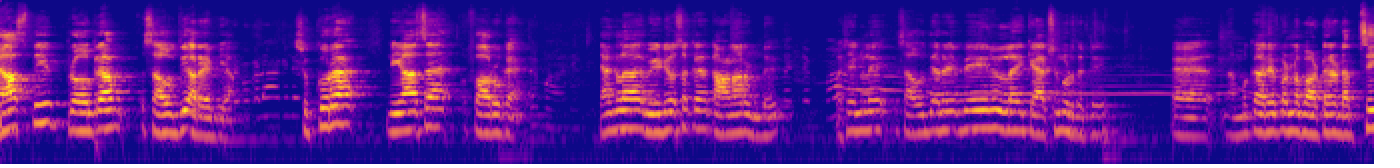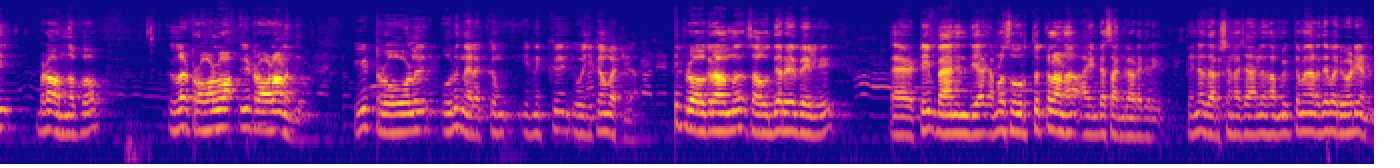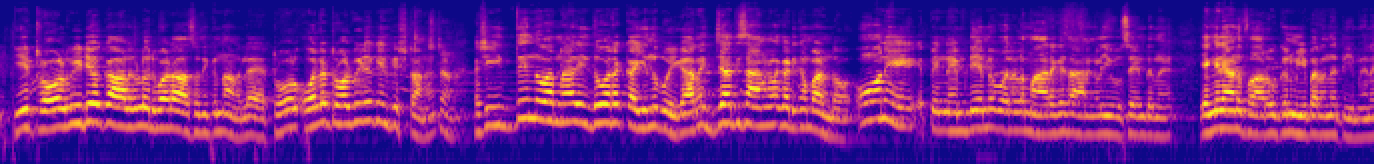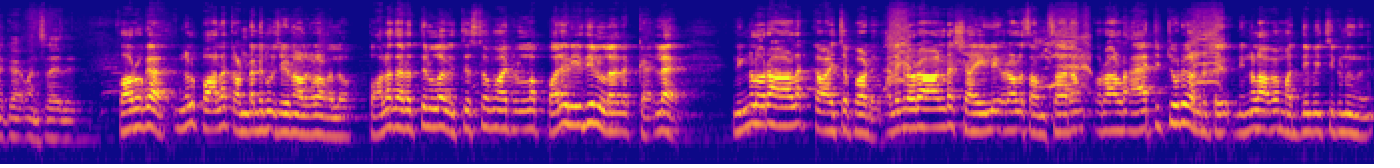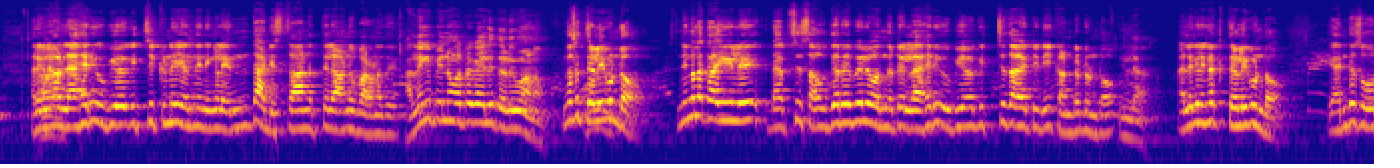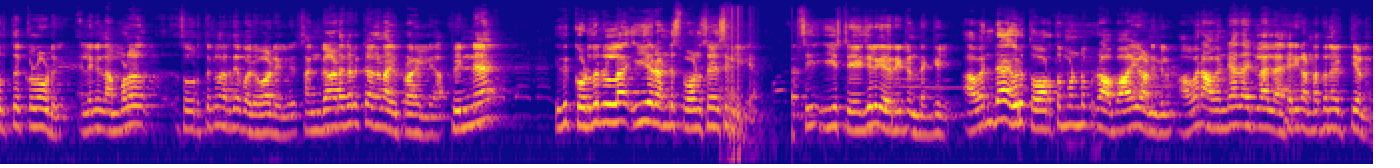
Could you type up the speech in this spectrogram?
ഡാസ്പി program Saudi Arabia. Shukkur Niyas Farooq. ഞങ്ങൾ വീഡിയോസൊക്കെ കാണാറുണ്ട്. പക്ഷെ ഞങ്ങൾ സൗദി അറേബ്യയിലുള്ള ക്യാപ്ഷൻ കൊടുത്തിട്ട് നമുക്ക് അറിയപ്പെടുന്ന പാട്ടുകാർ ഡബ്സി ഇവിടെ വന്നപ്പോൾ ഉള്ള ട്രോൾ ഈ ട്രോളാണിത്. ഈ ട്രോൾ ഒരു നിലക്കും എനിക്ക് യോജിക്കാൻ പറ്റില്ല. ഈ പ്രോഗ്രാം സൗദി അറേബ്യയിൽ ടീം പാൻ ഇന്ത്യ നമ്മളെ സുഹൃത്തുക്കളാണ് അതിന്റെ സംഘാടകർ പിന്നെ ദർശന ചാനൽ സംയുക്തമായി നടത്തിയ പരിപാടിയാണ്. ഈ ട്രോൾ വീഡിയോ ഒക്കെ ആളുകൾ ഒരുപാട് ആസ്വദിക്കുന്നതാണ് അല്ലേ ട്രോൾ ഓരോ ട്രോൾ വീഡിയോ ഒക്കെ എനിക്ക് ഇഷ്ടമാണ് പക്ഷേ ഇത് എന്ന് പറഞ്ഞാൽ ഇതുവരെ കയ്യിൽ നിന്ന് പോയി. കാരണം ഇജാതി സാധനങ്ങളൊക്കെ അടിക്കാൻ പാടുണ്ടോ? ഓനെ പിന്നെ എം ഡി എം എ പോലുള്ള മാരക സാധനങ്ങൾ യൂസ് ചെയ്യേണ്ടതെന്ന് എങ്ങനെയാണ് ഫാറൂഖിനും ഈ പറയുന്ന ടീമിനൊക്കെ മനസ്സിലായത്? ഫാറൂഖ് നിങ്ങൾ പല കണ്ടന്റുകൾ ചെയ്യുന്ന ആളുകളാണല്ലോ. പലതരത്തിലുള്ള വ്യത്യസ്തമായിട്ടുള്ള പല രീതിയിലുള്ള ഇതൊക്കെ അല്ലേ? നിങ്ങൾ ഒരാളെ കാഴ്ചപ്പാട് അല്ലെങ്കിൽ ഒരാളുടെ ശൈലി ഒരാളുടെ സംസാരം ഒരാളുടെ ആറ്റിറ്റ്യൂഡ് കണ്ടിട്ട് നിങ്ങൾ അവ മദ്യപിച്ചിക്കണെന്ന് അല്ലെങ്കിൽ അവൻ ലഹരി ഉപയോഗിച്ചിക്കണ് എന്ന് നിങ്ങൾ എന്ത് അടിസ്ഥാനത്തിലാണ് പറഞ്ഞത് അല്ലെങ്കിൽ പിന്നെ അവരുടെ കയ്യിൽ തെളിവാണോ വേണം. നിങ്ങൾക്ക് തെളിവുണ്ടോ? നിങ്ങളുടെ കയ്യിൽ ഡെപ്സി സൗദി അറേബ്യയിൽ വന്നിട്ട് ലഹരി ഉപയോഗിച്ചതായിട്ട് ഇനി കണ്ടിട്ടുണ്ടോ? ഇല്ല. അല്ലെങ്കിൽ നിങ്ങൾക്ക് തെളിവുണ്ടോ? എന്റെ സുഹൃത്തുക്കളോട് അല്ലെങ്കിൽ നമ്മൾ സുഹൃത്തുക്കൾ നടത്തിയ പരിപാടിയിൽ സംഘാടകർക്ക് അങ്ങനെ അഭിപ്രായമില്ല. പിന്നെ ഇത് കൊടുത്തിട്ടുള്ള ഈ രണ്ട് സ്പോൺസേഴ്സിന് ഇല്ല. പെപ്സി ഈ സ്റ്റേജിൽ കയറിയിട്ടുണ്ടെങ്കിൽ അവന്റെ ഒരു തോർത്തും കൊണ്ടും ഒരു അപായമാണെങ്കിലും അവൻ അവന്റെതായിട്ടുള്ള ലഹരി കണ്ടെത്തുന്ന വ്യക്തിയാണ്.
